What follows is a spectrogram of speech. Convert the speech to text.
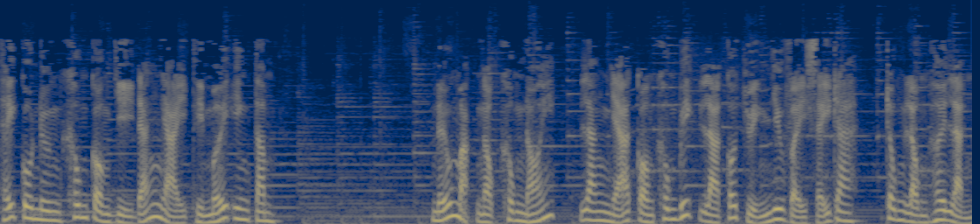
thấy cô nương không còn gì đáng ngại thì mới yên tâm. Nếu mặt ngọc không nói, Lăng Nhã còn không biết là có chuyện như vậy xảy ra, trong lòng hơi lạnh.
